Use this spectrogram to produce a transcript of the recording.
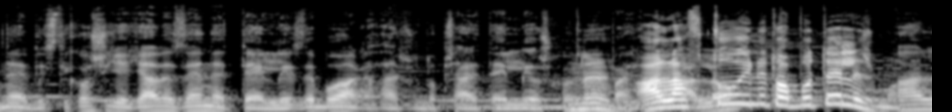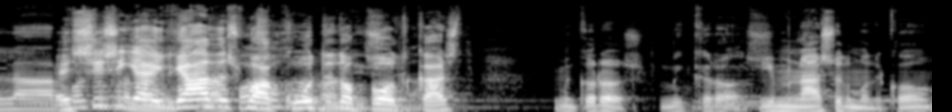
Ναι, δυστυχώς οι γιαγιάδες δεν είναι τέλειες. Δεν μπορούν να καθαρίσουν το ψάρι τελείως χωρίς να Ναι. υπάρχει. Αλλά αυτό είναι το αποτέλεσμα. Αλλά Εσείς οι πόσο γιαγιάδες χρονών που ήσουν, ακούτε πόσο το χρονών ήσουν; podcast. Μικρός. Μικρός. Γυμνάσιο, δημοτικό.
